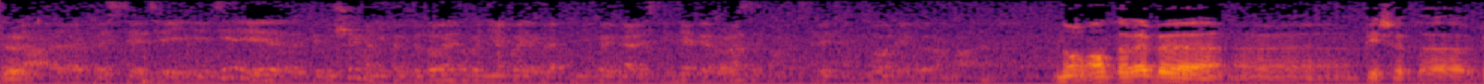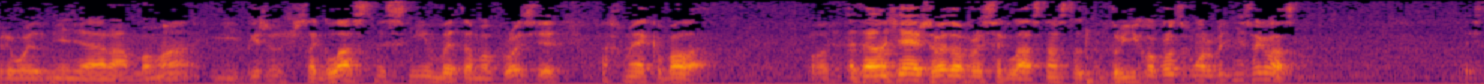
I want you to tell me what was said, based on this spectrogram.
да, э, то есть эти идеи Кедушим, они как бы до этого не, появля, не появлялись нигде. Первый раз их можно встретить в Зоре и Рамбана. Ну, Алтаребе э, пишет, э, приводит мнение Рамбама и пишет, что согласны с ним в этом вопросе Ахмея Кабала. Вот. Это означает, что в этом вопросе согласны, а в других вопросах, может быть, не согласны. То есть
